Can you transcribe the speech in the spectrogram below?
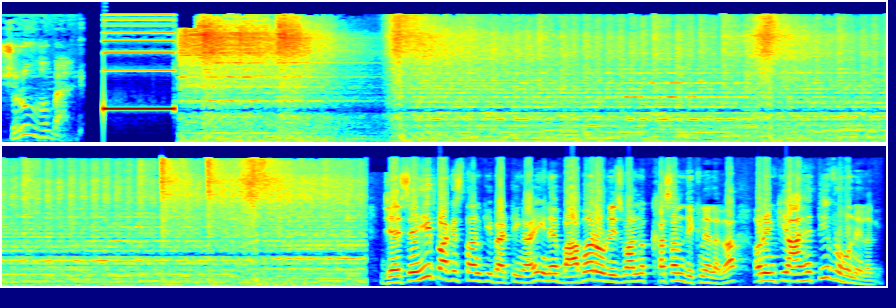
शुरू हो बैट जैसे ही पाकिस्तान की बैटिंग आई, इन्हें बाबर और रिजवान में खसम दिखने लगा और इनकी आहें तीव्र होने लगी।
